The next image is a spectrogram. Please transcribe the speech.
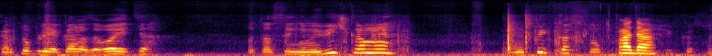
картоплю, яка називається ота синіми вічками. е, Піккасо. А, да. Піккасо.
